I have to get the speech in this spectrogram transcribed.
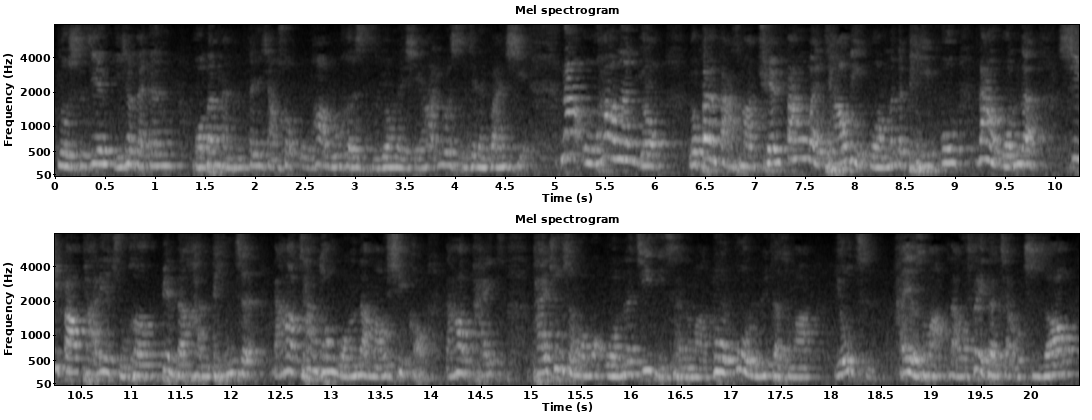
有时间，以后再跟伙伴们分享说五号如何使用那些哈，因为时间的关系。那五号呢，有有办法什么全方位调理我们的皮肤，让我们的细胞排列组合变得很平整，然后畅通我们的毛细孔，然后排排出什么我们的基底层的嘛多过于的什么油脂，还有什么老废的角质哦。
